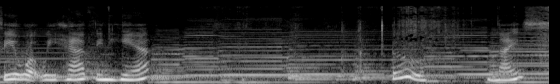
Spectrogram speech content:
See what we have in here. Ooh, nice.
